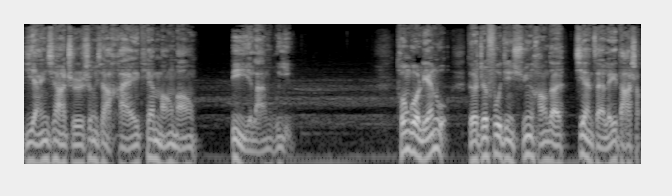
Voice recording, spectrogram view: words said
眼下只剩下海天茫茫，碧蓝无影。通过联络得知，附近巡航的舰载雷达上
